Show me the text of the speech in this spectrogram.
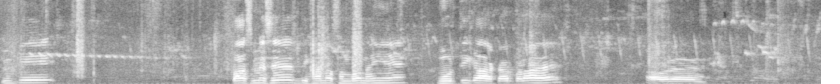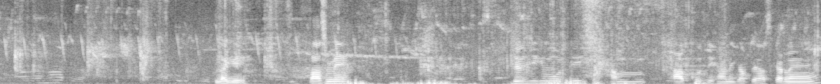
क्योंकि पास में से दिखाना संभव नहीं है। मूर्ति का आकार बड़ा है और लगे पास में। शिव जी की मूर्ति हम आपको दिखाने का प्रयास कर रहे हैं।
